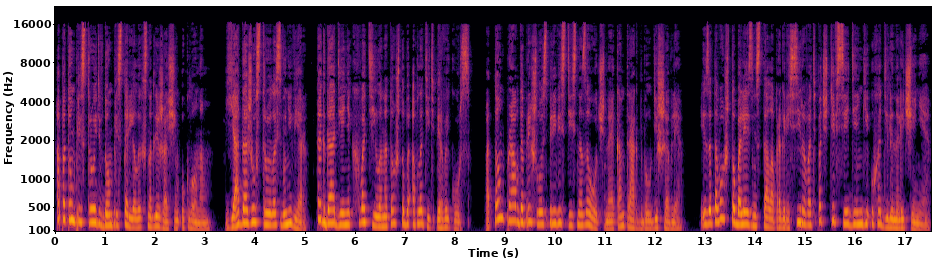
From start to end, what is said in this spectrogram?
а потом пристроить в дом престарелых с надлежащим уклоном. Я даже устроилась в универ. Тогда денег хватило на то, чтобы оплатить первый курс. Потом, правда, пришлось перевестись на заочное, контракт был дешевле. Из-за того, что болезнь стала прогрессировать, почти все деньги уходили на лечение.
